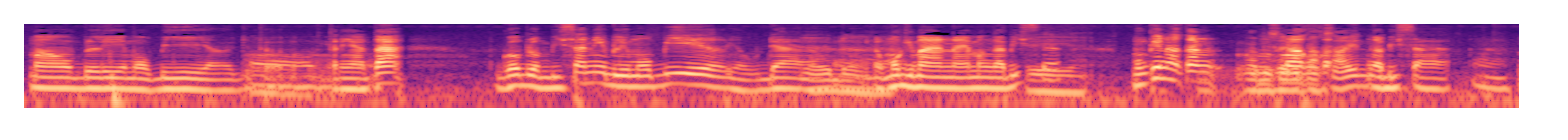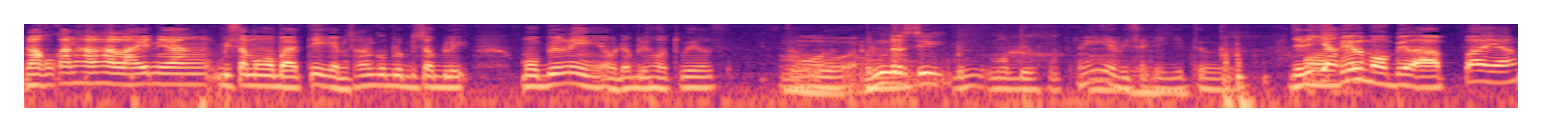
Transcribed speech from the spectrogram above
mau beli mobil gitu Oh, gitu. Gue belum bisa nih beli mobil ya udah Ya udah. mau gimana emang nggak bisa Iya. mungkin akan Nggak bisa melakukan nggak bisa Hmm. melakukan hal-hal lain yang bisa mengobati kayak misalkan gue belum bisa beli mobil nih ya udah beli Hot Wheels Oh, Tuh. Bener sih, bener, mobil. iya bisa kayak gitu jadi mobil jangan- mobil apa yang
